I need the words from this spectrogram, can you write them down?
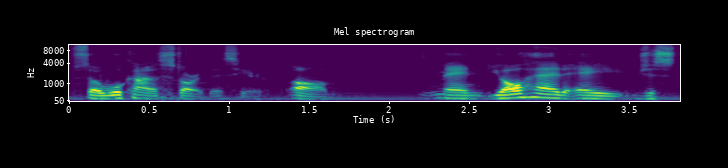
So we'll kind of start this here. Um, man, y'all had a just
